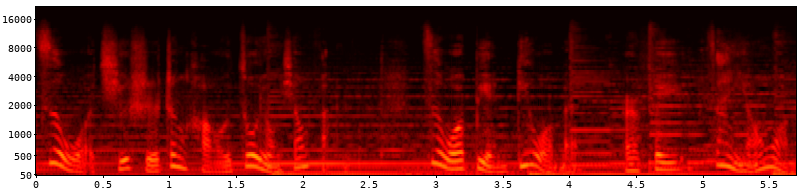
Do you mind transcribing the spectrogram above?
自我其实正好作用相反，自我贬低我们，而非赞扬我们。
